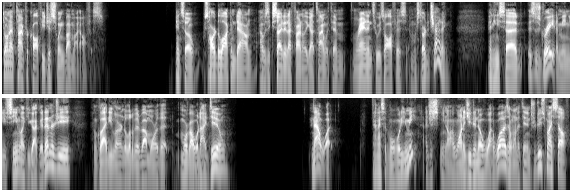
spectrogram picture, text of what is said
don't have time for coffee. Just swing by my office. And so it was hard to lock him down. I was excited. I finally got time with him, ran into his office, and we started chatting. And he said, This is great. I mean, you seem like you got good energy. I'm glad you learned a little bit about more that more about what I do. Now what? And I said, Well, what do you mean? I just, you know, I wanted you to know who I was. I wanted to introduce myself.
